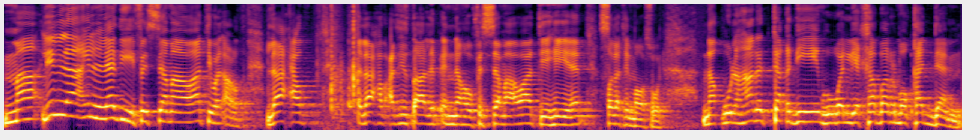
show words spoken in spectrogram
ما لله الذي في السماوات والأرض. لاحظ لاحظ عزيز طالب أنه في السماوات هي صلة الموصول. نقول هذا التقديم هو اللي خبر مقدم.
